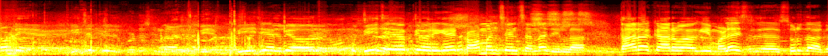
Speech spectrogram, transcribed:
ನೋಡಿ ಬಿ ಜೆ ಪಿಯವರು ಬಿ ಜೆ ಪಿಯವರಿಗೆ ಕಾಮನ್ ಸೆನ್ಸ್ ಅನ್ನೋದಿಲ್ಲ. ಧಾರಾಕಾರವಾಗಿ ಮಳೆ ಸುರಿದಾಗ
